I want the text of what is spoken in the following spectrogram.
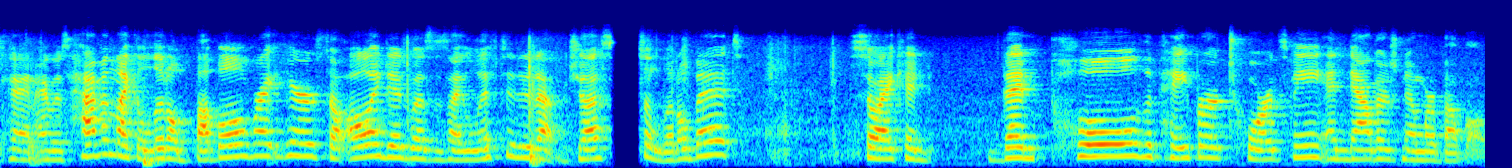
Okay, and I was having like a little bubble right here. So all I did was is I lifted it up just a little bit so I could then pull the paper towards me and now there's no more bubble.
